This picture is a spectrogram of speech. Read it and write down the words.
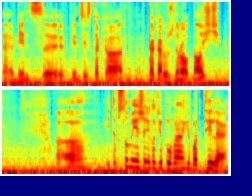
e, więc, e, więc jest taka, taka różnorodność. I to w sumie, jeżeli chodzi o polowanie, chyba tyle.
